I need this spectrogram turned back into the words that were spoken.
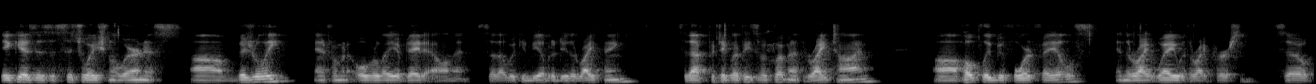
it gives us a situational awareness um, visually and from an overlay of data element so that we can be able to do the right thing to that particular piece of equipment at the right time uh, hopefully before it fails in the right way with the right person. So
